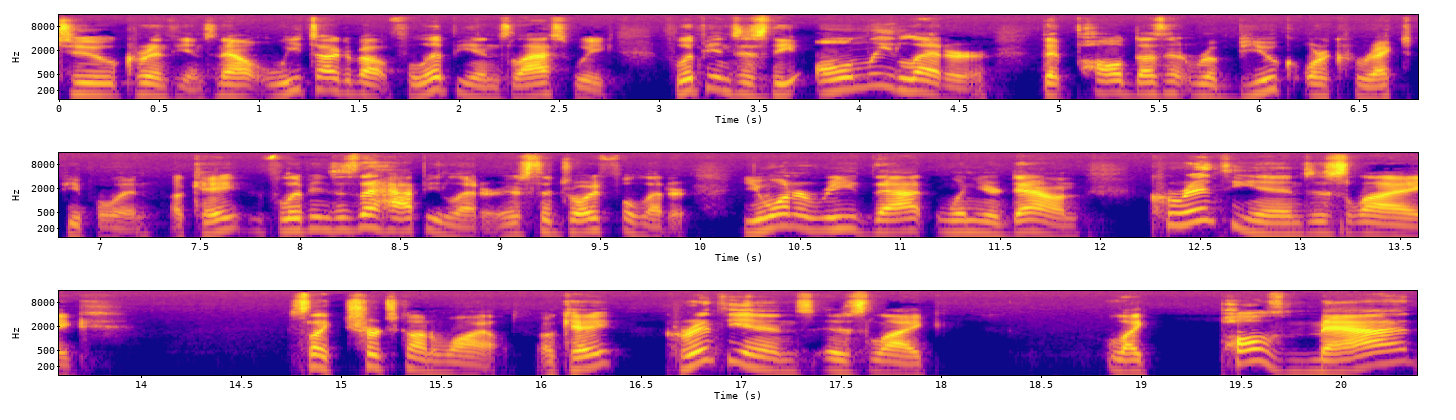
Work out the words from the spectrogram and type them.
to Corinthians. Now, we talked about Philippians last week. Philippians is the only letter that Paul doesn't rebuke or correct people in. Okay? Philippians is the happy letter, it's the joyful letter. You want to read that when you're down. Corinthians is like it's like church gone wild, okay? Corinthians is like like Paul's mad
